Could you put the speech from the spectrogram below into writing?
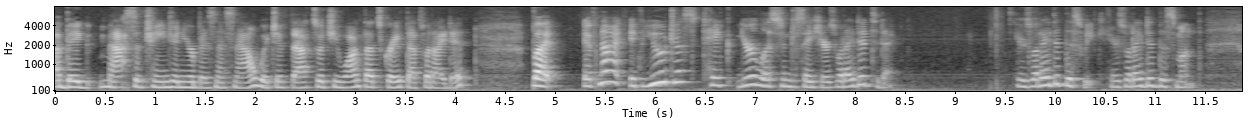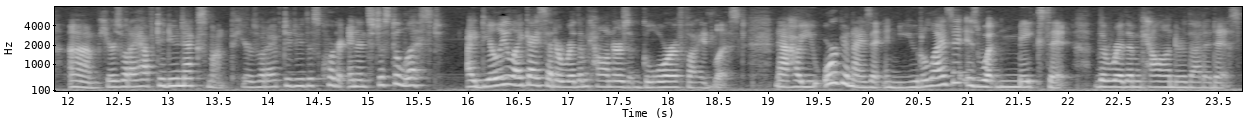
a big, massive change in your business now, which, if that's what you want, that's great. That's what I did. But if not, if you just take your list and just say, here's what I did today, here's what I did this week, here's what I did this month, um, here's what I have to do next month, here's what I have to do this quarter, and it's just a list. Ideally, like I said, a rhythm calendar is a glorified list. Now, how you organize it and utilize it is what makes it the rhythm calendar that it is.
